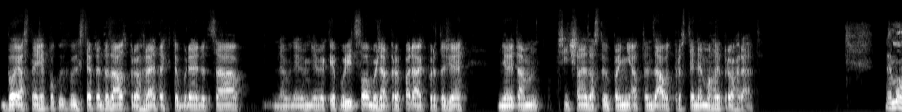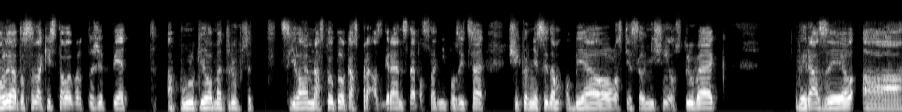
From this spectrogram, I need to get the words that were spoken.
bylo jasné, že pokud Quickstep tento závod prohraje, tak to bude docela, nevím, nevím jaké použít slovo, možná propadák, protože měli tam tříčlené zastoupení a ten závod prostě nemohli prohrát. Nemohli a to se taky stalo, protože pět a půl kilometru před cílem nastoupil Kasper Asgren z té poslední pozice, šikovně si tam objel vlastně silniční ostrůvek, vyrazil a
